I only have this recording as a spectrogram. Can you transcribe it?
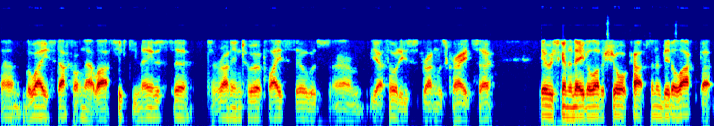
um, the way he stuck on that last 50 metres to to run into a place still was um, yeah, I thought his run was great. So yeah, we're going to need a lot of shortcuts and a bit of luck, but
